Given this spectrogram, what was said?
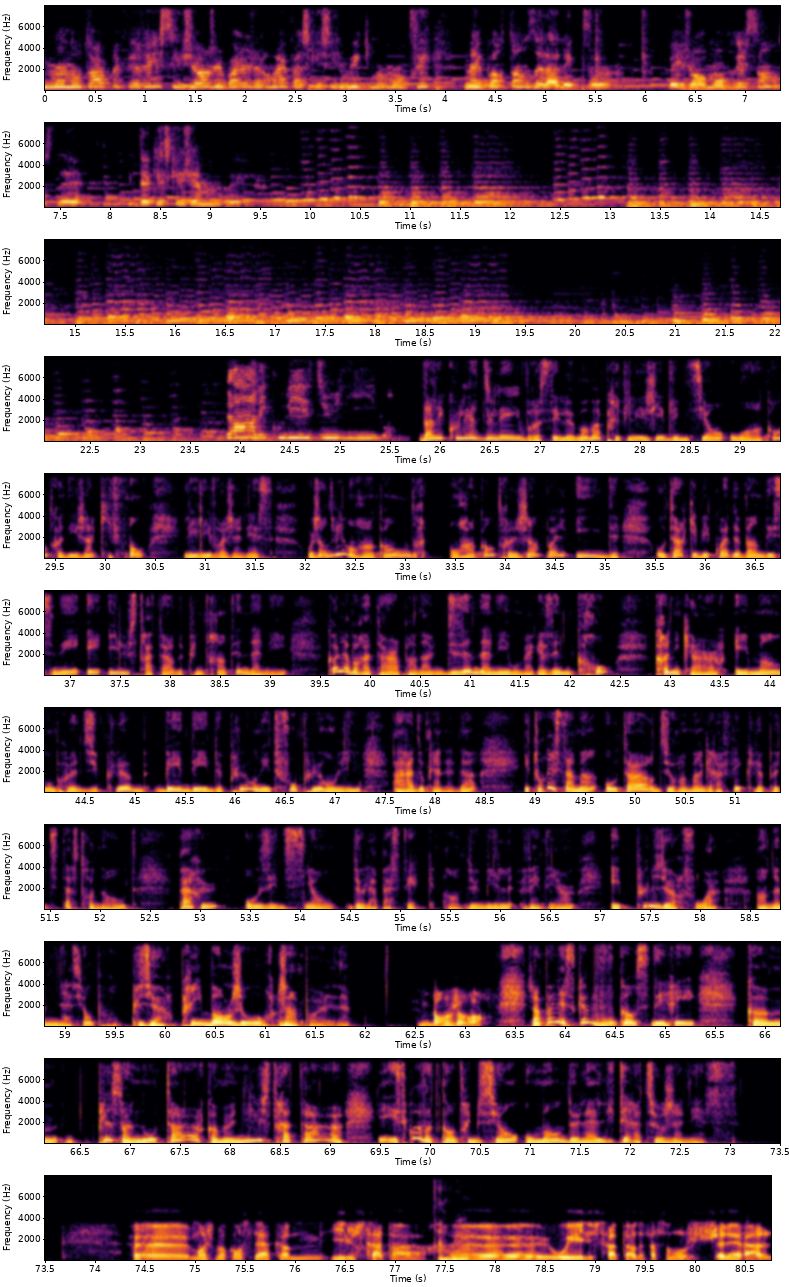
Mon auteur préféré, c'est Georges Hébert Germain parce que c'est lui qui m'a montré l'importance de la lecture. Ben, genre mon vrai sens de, de qu'est-ce que j'aime lire. Dans les coulisses du livre. Dans les coulisses du livre, c'est le moment privilégié de l'émission où on rencontre des gens qui font les livres jeunesse. Aujourd'hui, on rencontre on rencontre Jean-Paul Hyde, auteur québécois de bande dessinée et illustrateur depuis une trentaine d'années, collaborateur pendant une dizaine d'années au magazine Cro, chroniqueur et membre du club BD de Plus on est de fou, plus on lit à Radio-Canada, et tout récemment auteur du roman graphique Le Petit Astronaute, paru aux éditions de La Pastèque en 2021 et plusieurs fois en nomination pour plusieurs prix. Bonjour Jean-Paul. Bonjour. Jean-Paul, est-ce que vous vous considérez comme plus un auteur, comme un illustrateur? Et c'est quoi votre contribution au monde de la littérature jeunesse? Euh, moi, je me considère comme illustrateur. Ah oui? Euh, oui, illustrateur de façon générale.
